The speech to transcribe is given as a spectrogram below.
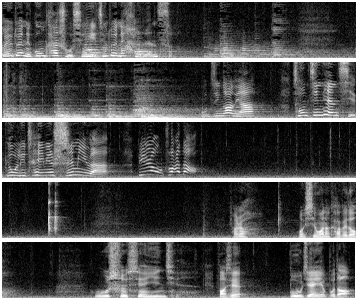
没对你公开处刑，已经对你很仁慈了。我告你啊，从今天起给我离陈一鸣十米远，别让我抓到。尝尝我新换的咖啡豆，无事献殷勤。放心，不奸也不盗，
